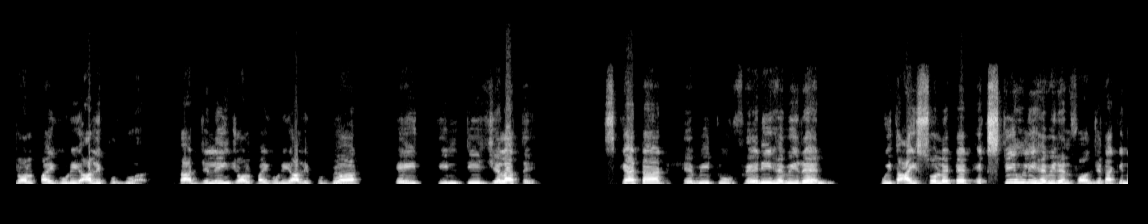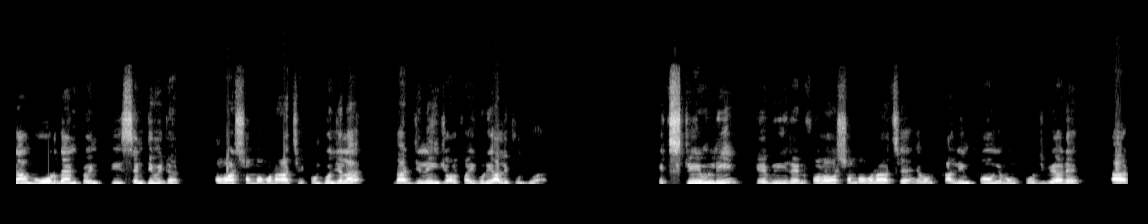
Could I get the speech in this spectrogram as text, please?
জলপাইগুড়ি, আলিপুরদুয়ার। দার্জিলিং, জলপাইগুড়ি, আলিপুরদুয়ার এই তিনটি জেলাতে scattered heavy to very heavy rain with isolated extremely heavy rainfall যেটা কিনা মোর দ্যান টোয়েন্টি সেন্টিমিটার হওয়ার সম্ভাবনা আছে। কোন কোন জেলা? Darjeeling, Jalpaiguri, Alipurduar. Extremely heavy rainfall হওয়ার সম্ভাবনা আছে এবং কালিম্পং এবং কোচবিহারে আর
